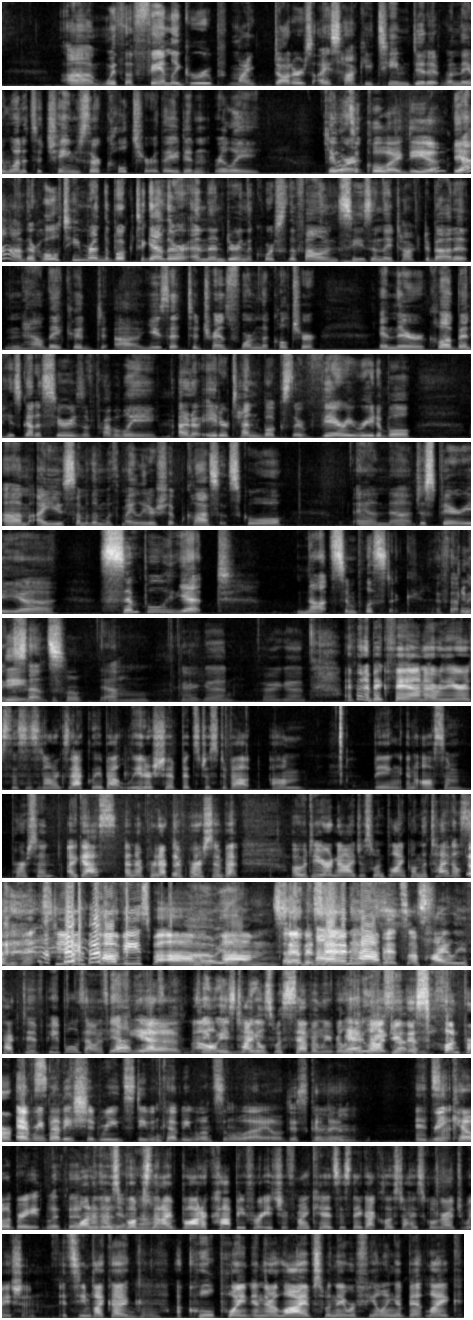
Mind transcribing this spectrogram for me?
um, with a family group. My daughter's ice hockey team did it when they wanted to change their culture. They didn't really. They That's weren't a cool idea. yeah, their whole team read the book together, and then during the course of the following season, they talked about it and how they could uh, use it to transform the culture in their club. And he's got a series of probably, I don't know, eight or ten books. They're very readable. Um, I use some of them with my leadership class at school, and uh, just very uh, simple yet not simplistic, if that Indeed. makes sense. Uh-huh. Yeah. Very good. Very good. I've been a big fan over the years. This is not exactly about leadership, it's just about um, being an awesome person, I guess, and a productive person. But oh dear, now I just went blank on the title. Stephen, Stephen Covey's but, um, Oh, yeah. um, Seven seven, Habits. habits. of highly effective people. Is that what it's Yeah. called? Yeah. Yes. See, All we- these titles with seven. We really Yeah, did we not like do this on purpose. Everybody should read Stephen Covey once in a while. Just kind of It's a- recalibrate with it. one of those books that I bought a copy for each of my kids as they got close to high school graduation. It seemed like a, a cool point in their lives when they were feeling a bit like,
